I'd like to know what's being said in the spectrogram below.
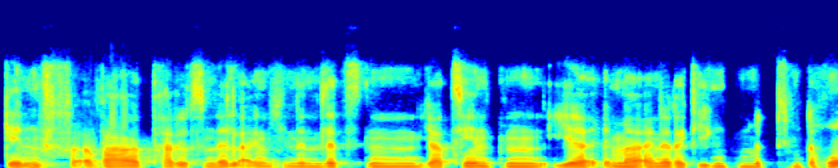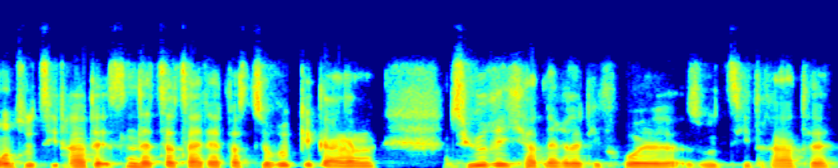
Genf war traditionell eigentlich in den letzten Jahrzehnten eher immer eine der Gegenden mit, mit einer hohen Suizidrate, ist in letzter Zeit etwas zurückgegangen. Zürich hat eine relativ hohe Suizidrate.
